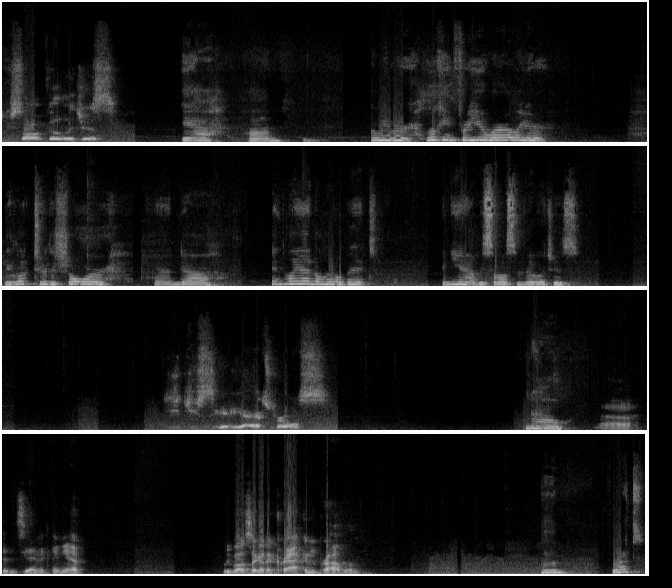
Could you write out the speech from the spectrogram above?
You saw villages. Yeah. Um. When We were looking for you earlier. We looked to the shore and uh, inland a little bit, and yeah, we saw some villages. Did you see any astrals? No. Nah, didn't see anything yet. We've also got a Kraken problem. Um. What?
